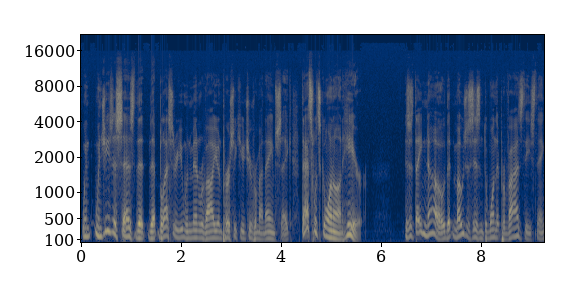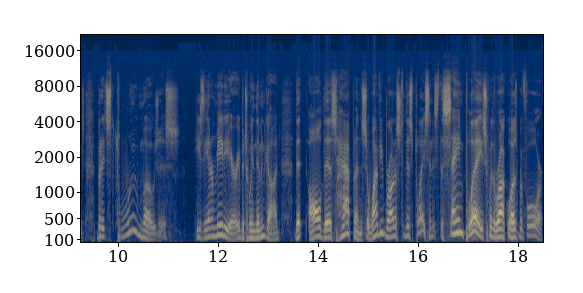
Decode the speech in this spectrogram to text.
when, when Jesus says that, that blessed are you when men revile you and persecute you for my name's sake, that's what's going on here. Is that they know that Moses isn't the one that provides these things, but it's through Moses He's the intermediary between them and God, that all this happens. So why have you brought us to this place? And it's the same place where the rock was before.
